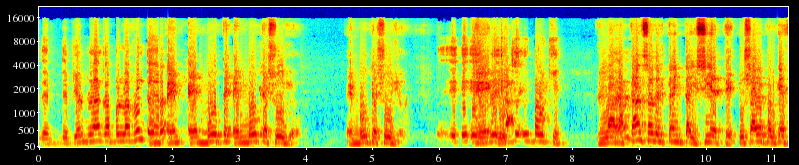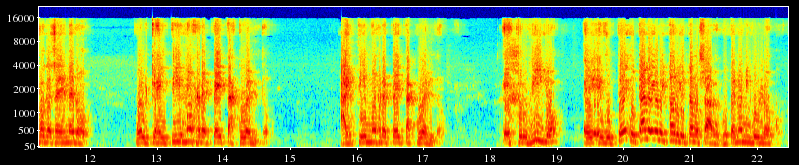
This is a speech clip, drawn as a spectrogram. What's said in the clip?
de, de, piel blanca por la frontera. En, embute, embute suyo. Embute suyo. Eh, eh, la, ¿Por qué? La matanza del 37, ¿tú sabes por qué fue que se generó? Porque Haití no respeta acuerdo. Haití no respeta acuerdo. Trujillo, usted, usted leído la historia y usted lo sabe, usted no es ningún loco.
